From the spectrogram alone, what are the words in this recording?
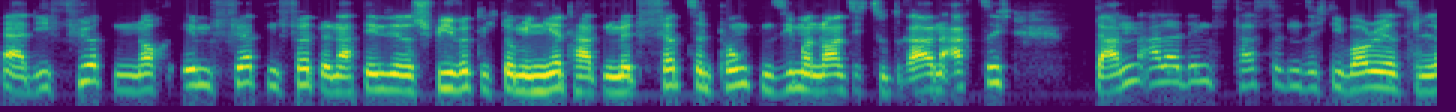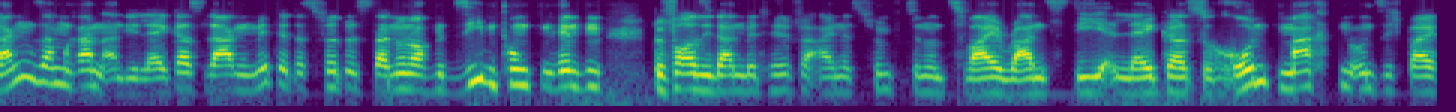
ja, die führten noch im vierten Viertel, nachdem sie das Spiel wirklich dominiert hatten, mit 14 Punkten, 97 zu 83. Dann allerdings tasteten sich die Warriors langsam ran an die Lakers, lagen Mitte des Viertels dann nur noch mit sieben Punkten hinten, bevor sie dann mit Hilfe eines 15 und 2 Runs die Lakers rund machten und sich bei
